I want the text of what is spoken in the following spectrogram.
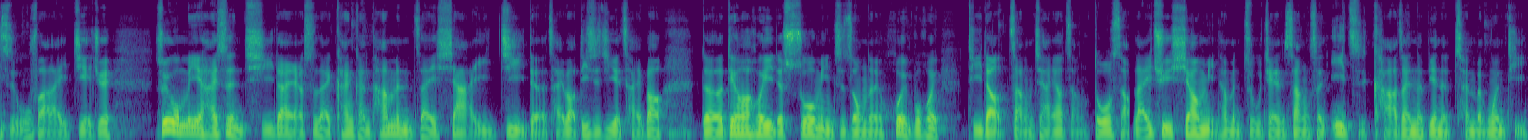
直无法来解决。所以我们也还是很期待啊，是来看看他们在下一季的财报、第四季的财报的电话会议的说明之中呢，会不会提到涨价要涨多少，来去消弭他们逐渐上升、一直卡在那边的成本问题。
